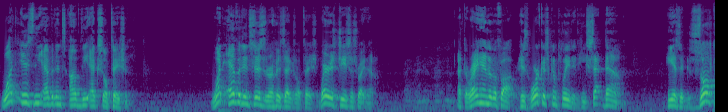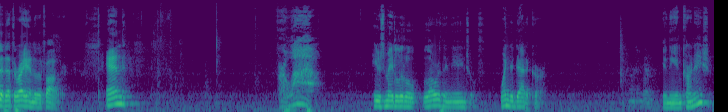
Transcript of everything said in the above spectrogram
What is the evidence of the exaltation? What evidence is there of his exaltation? Where is Jesus right now? At the right hand of the Father. His work is completed. He sat down. He is exalted at the right hand of the Father. And for a while, he was made a little lower than the angels. When did that occur? In the incarnation.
